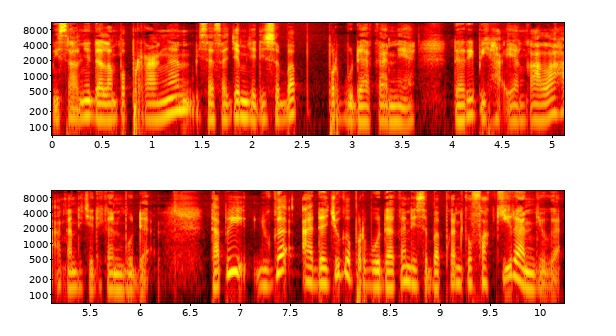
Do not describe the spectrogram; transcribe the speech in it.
Misalnya dalam peperangan bisa saja menjadi sebab perbudakan ya dari pihak yang kalah akan dijadikan budak. Tapi juga ada juga perbudakan disebabkan kefakiran juga.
